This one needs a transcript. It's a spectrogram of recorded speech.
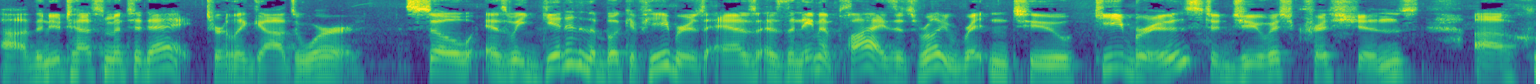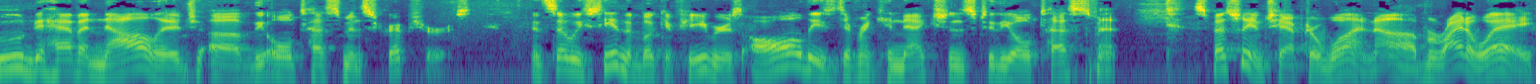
uh, the New Testament today, certainly God's Word. So as we get into the book of Hebrews, as as the name implies, it's really written to Hebrews, to Jewish Christians uh, who have a knowledge of the Old Testament scriptures. And so we see in the book of Hebrews all these different connections to the Old Testament, especially in chapter one. Uh, right away,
